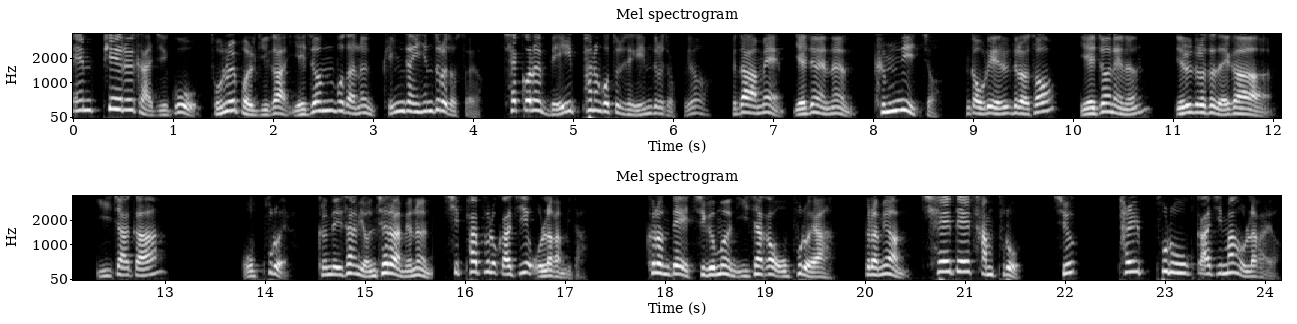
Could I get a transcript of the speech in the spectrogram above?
MPL을 가지고 돈을 벌기가 예전보다는 굉장히 힘들어졌어요. 채권을 매입하는 것도 되게 힘들어졌고요. 그 다음에 예전에는 금리 있죠. 그러니까 우리 예를 들어서 예전에는 예를 들어서 내가 이자가 5%야. 그런데 이 사람이 연체를 하면은 18%까지 올라갑니다. 그런데 지금은 이자가 5%야. 그러면 최대 3%, 즉 8%까지만 올라가요.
